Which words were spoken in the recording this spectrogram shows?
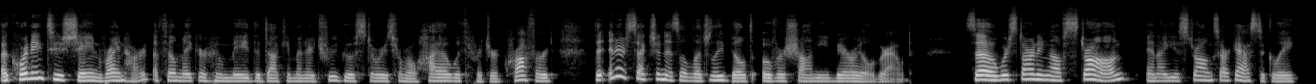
according to shane reinhardt a filmmaker who made the documentary true ghost stories from ohio with richard crawford the intersection is allegedly built over shawnee burial ground. So we're starting off strong and i use strong sarcastically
